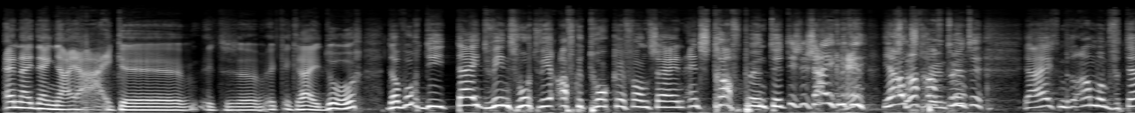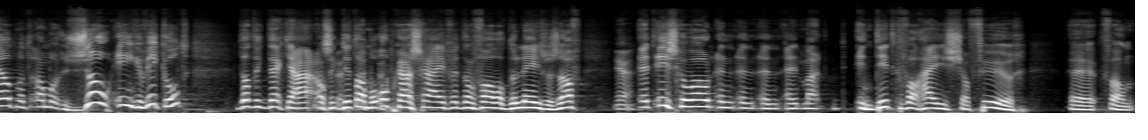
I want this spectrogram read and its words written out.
En hij denkt, nou ja, ik, eh, ik, eh, ik, ik rijd door. Dan wordt die tijdwinst wordt weer afgetrokken van zijn... En strafpunten. Het is dus eigenlijk... Een, ja, ook Strafpunten? strafpunten. Ja, hij heeft me het allemaal verteld, maar het is allemaal zo ingewikkeld... dat ik denk, ja, als ik dit allemaal op ga schrijven... dan vallen de lezers af. ja. Het is gewoon een, een, een, een- maar in dit geval, hij is chauffeur eh, van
